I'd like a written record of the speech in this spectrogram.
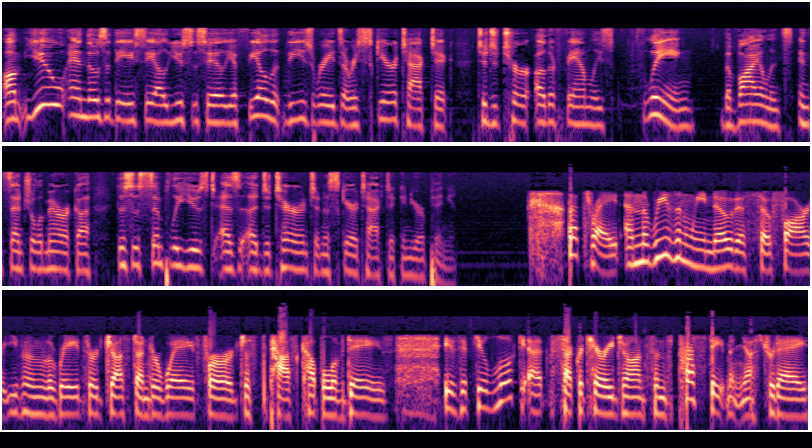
Um, you and those at the ACLU, Cecillia, feel that these raids are a scare tactic to deter other families fleeing the violence in Central America. This is simply used as a deterrent and a scare tactic, in your opinion. That's right. And the reason we know this so far, even though the raids are just underway for just the past couple of days, is if you look at Secretary Johnson's press statement yesterday,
